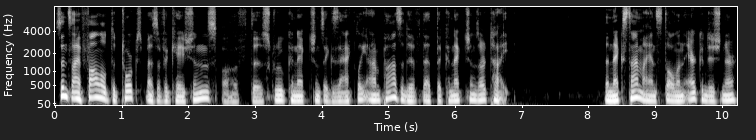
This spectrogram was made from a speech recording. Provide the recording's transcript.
Since I followed the torque specifications of the screw connections exactly, I'm positive that the connections are tight. The next time I install an air conditioner,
